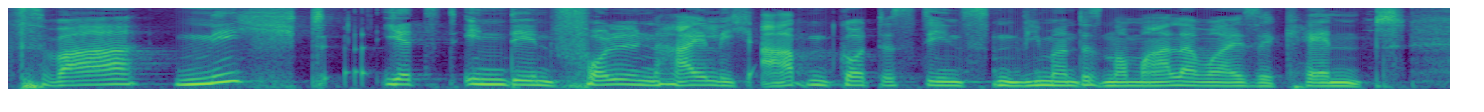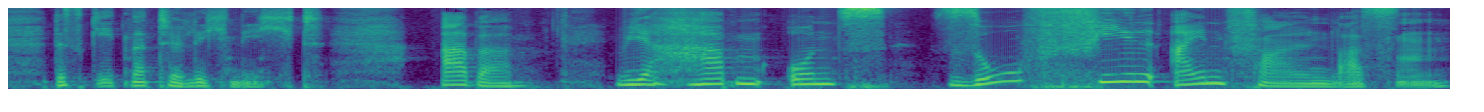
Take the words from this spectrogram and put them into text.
zwar nicht jetzt in den vollen Heiligabend-Gottesdiensten, wie man das normalerweise kennt. Das geht natürlich nicht. Aber wir haben uns so viel einfallen lassen,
